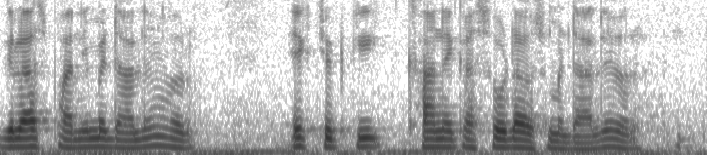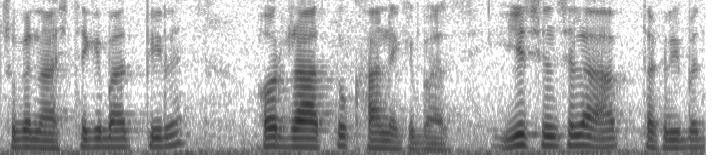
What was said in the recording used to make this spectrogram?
गिलास पानी में डालें और एक चुटकी खाने का सोडा उसमें डालें और सुबह नाश्ते के बाद पी लें और रात को खाने के बाद। ये सिलसिला आप तकरीबन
